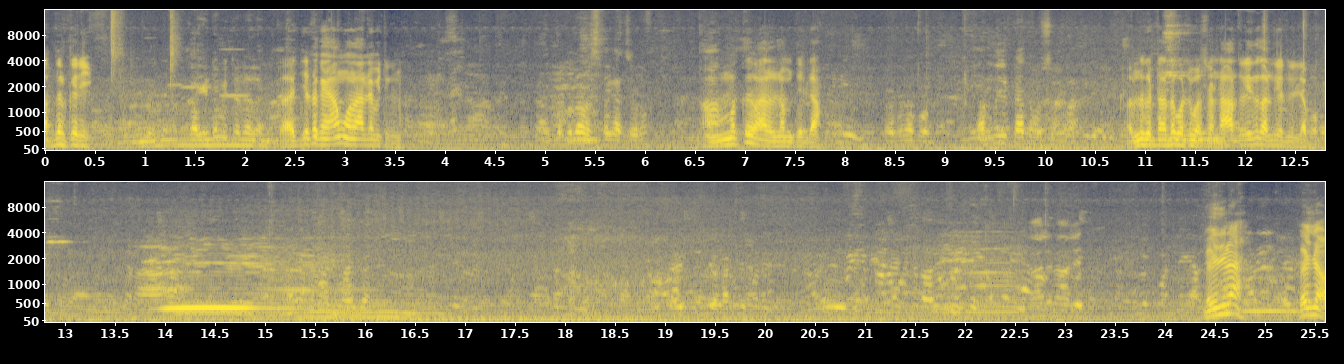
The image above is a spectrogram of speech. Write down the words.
അബ്ദുൽ കരീം. കഴിച്ചിട്ടൊക്കെ ഞാൻ മൂന്നാലിനെ പറ്റിക്കണം. നമുക്ക് അലഹമില്ല അന്ന് കിട്ടാത്ത കുറച്ച് പ്രശ്നമുണ്ട്. രാത്രിയിൽ നിന്ന് കളി തരുന്നില്ല അപ്പോൾ മെയ്ദിന കഴിഞ്ഞോ?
